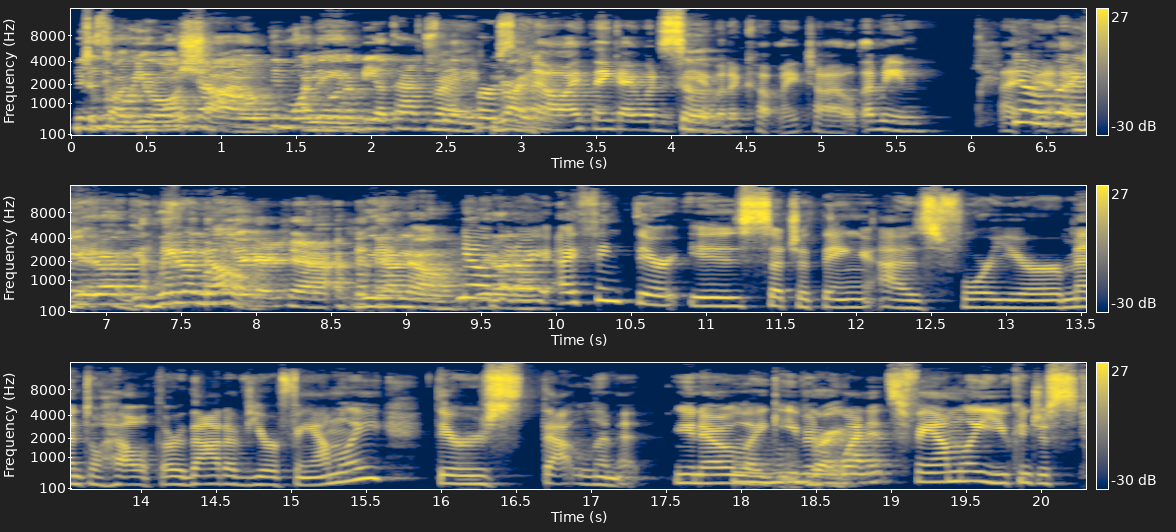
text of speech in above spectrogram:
Because to the more cut you your own push out, child? the more I they're going to be attached to right, that person. right. No, I think I wouldn't So- be able to cut my child. I mean, I, No, I, but I, You don't, we don't Like, know. I can't. We don't know. No, don't but know. I, I think there is such a thing as for your mental health or that of your family, there's that limit. You know, like mm-hmm. even Right. when it's family, you can just,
